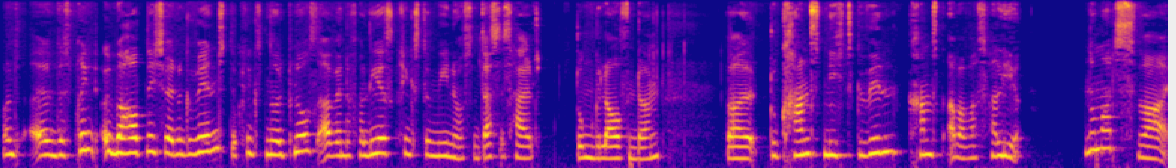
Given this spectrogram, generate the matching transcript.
Und äh, das bringt überhaupt nichts, wenn du gewinnst. Du kriegst 0 plus, aber wenn du verlierst, kriegst du Minus. Und das ist halt dumm gelaufen dann. Weil du kannst nichts gewinnen, kannst aber was verlieren. Nummer 2.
